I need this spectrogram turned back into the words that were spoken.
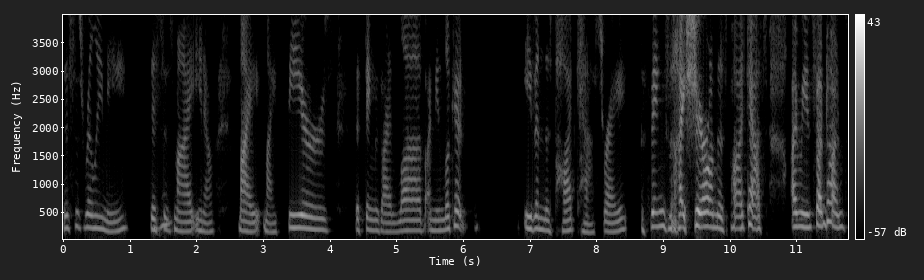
This is really me. This mm-hmm. is my, you know, my my fears, the things I love. I mean, look at even the podcast, right? The things that I share on this podcast. I mean, sometimes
